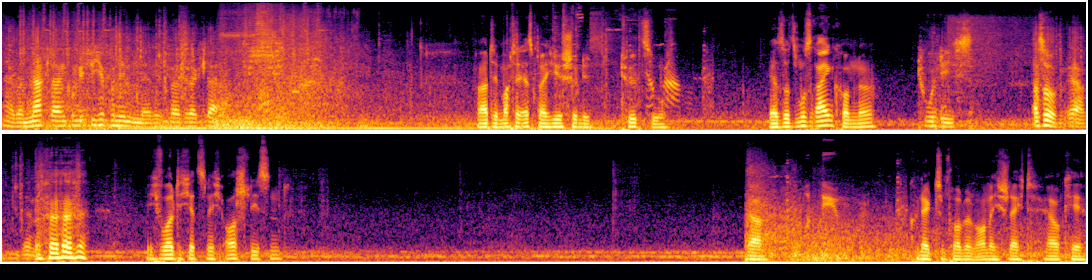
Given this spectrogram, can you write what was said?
Ja, beim Nachladen kommen die Viecher von hinten, ey, das war wieder klar. Warte, mach dann erstmal hier schön die Tür zu. Ja, sonst muss reinkommen, ne? Tu dies. Achso, ja. ich wollte dich jetzt nicht ausschließen. Ja. Connection Problem auch nicht schlecht. Ja, okay.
